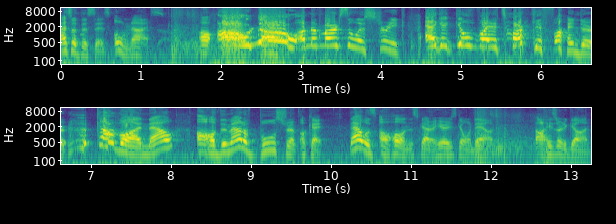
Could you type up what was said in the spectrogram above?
That's what this is. Oh, nice. Oh, oh no! On the merciless streak! And I get killed by a target finder! Come on now! Oh, the amount of bull shrimp. Okay, that was... Oh, hold on. This guy right here, he's going down. Oh, he's already gone.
